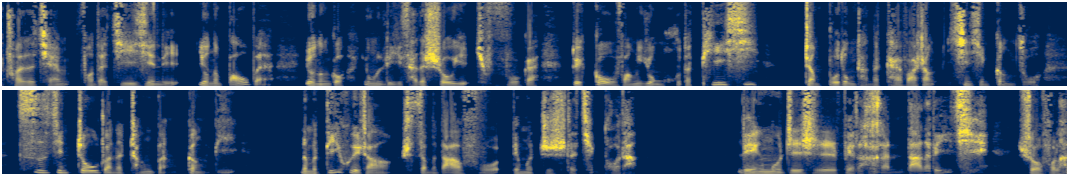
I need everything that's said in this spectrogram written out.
出来的钱放在基金里，又能保本，又能够用理财的收益去覆盖对购房用户的贴息，这样不动产的开发商信心更足，资金周转的成本更低。那么，低会长是怎么答复铃木知识的请托的？铃木知识费了很大的力气，说服了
